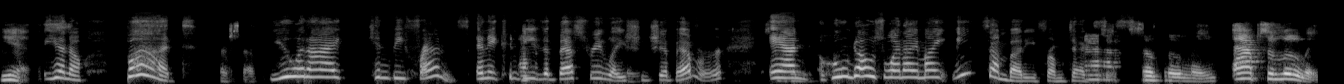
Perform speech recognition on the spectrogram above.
Yes. You know, but you and I can be friends and it can be the best relationship ever and who knows when i might meet somebody from texas. Absolutely. Absolutely.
